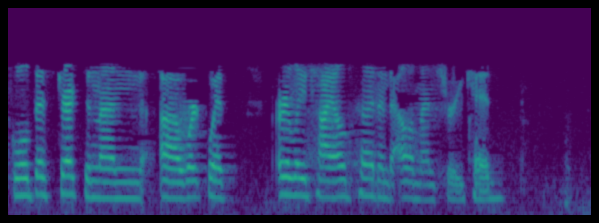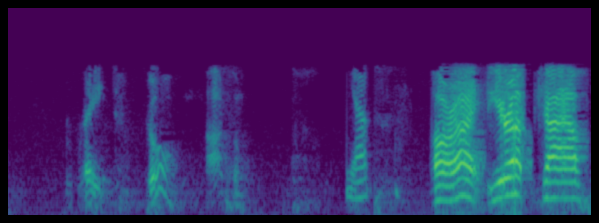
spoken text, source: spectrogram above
school district and then uh, work with early childhood and elementary kids. Great. Cool. Awesome. Yep. All right, you're up, Kyle.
